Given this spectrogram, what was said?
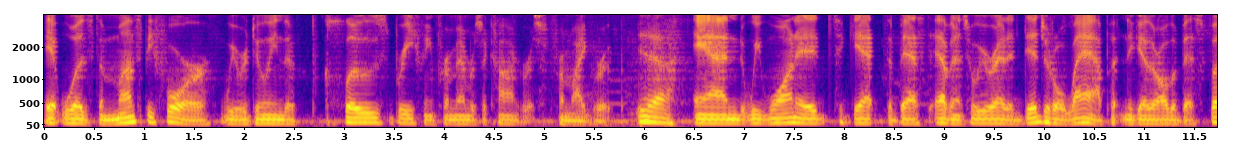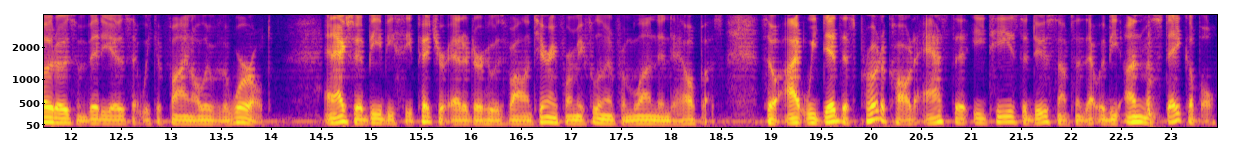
it was the month before we were doing the closed briefing for members of Congress from my group, yeah. and we wanted to get the best evidence. We were at a digital lab putting together all the best photos and videos that we could find all over the world. And actually, a BBC picture editor who was volunteering for me flew in from London to help us. So I, we did this protocol to ask the ETs to do something that would be unmistakable.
